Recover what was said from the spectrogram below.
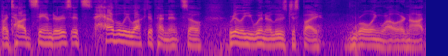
by Todd Sanders. It's heavily luck dependent, so really you win or lose just by rolling well or not.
